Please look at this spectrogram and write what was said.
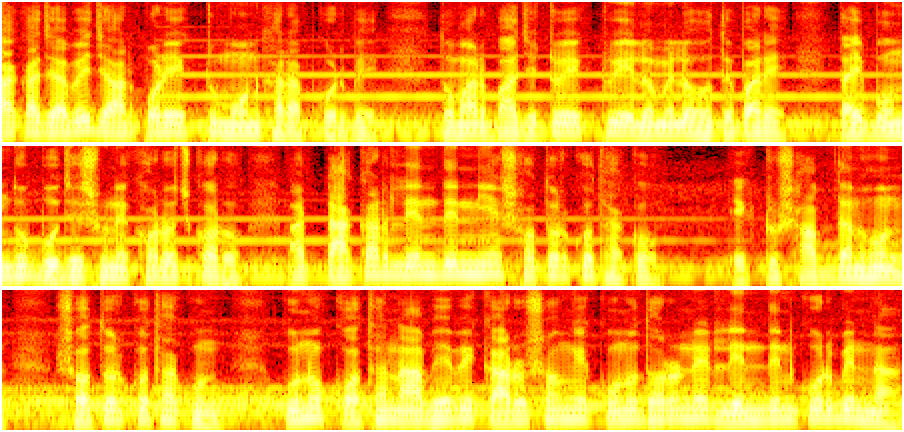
টাকা যাবে, যার পরে একটু মন খারাপ করবে। তোমার বাজেটও একটু এলোমেলো হতে পারে, তাই বন্ধু বুঝে শুনে খরচ করো, আর টাকার লেনদেন নিয়ে সতর্ক থাকো। একটু সাবধান হন, সতর্ক থাকুন। কোনো কথা না ভেবে কারও সঙ্গে কোনো ধরনের লেনদেন করবেন না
